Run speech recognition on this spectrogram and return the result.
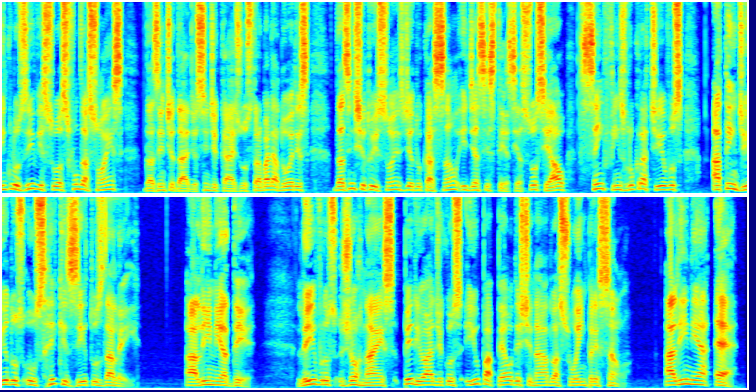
inclusive suas fundações, das entidades sindicais dos trabalhadores, das instituições de educação e de assistência social sem fins lucrativos, atendidos os requisitos da lei. A linha D. Livros, jornais, periódicos e o papel destinado à sua impressão. A linha E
